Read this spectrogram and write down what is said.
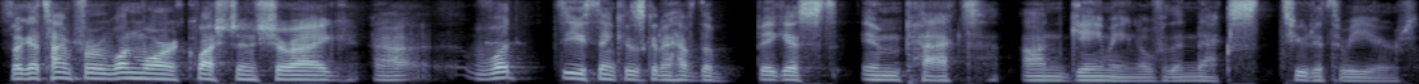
So I got time for one more question, Chirag. Uh, what do you think is going to have the biggest impact on gaming over the next two to three years?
